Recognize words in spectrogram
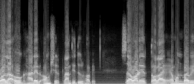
গলা ও ঘাড়ের অংশের ক্লান্তি দূর হবে। শাওয়ারের তলায় এমনভাবে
